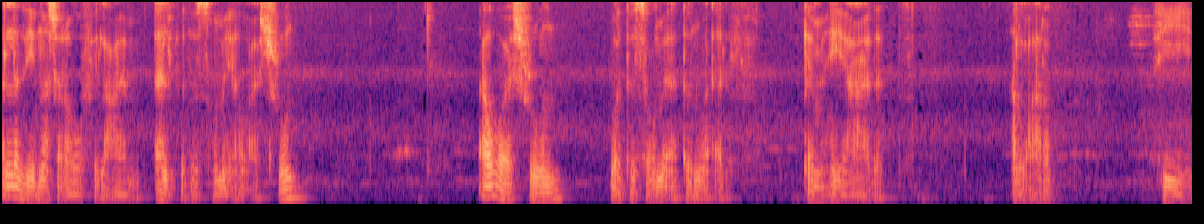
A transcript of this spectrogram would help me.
الذي نشره في العام 1920 أو عشرون وتسعمائة وألف كما هي عادة العرب في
